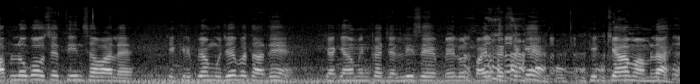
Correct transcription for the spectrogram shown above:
आप लोगों से तीन सवाल है कि कृपया मुझे बता दें क्या कि हम इनका जल्दी से बेल फ़ाइल कर सकें कि क्या मामला है।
